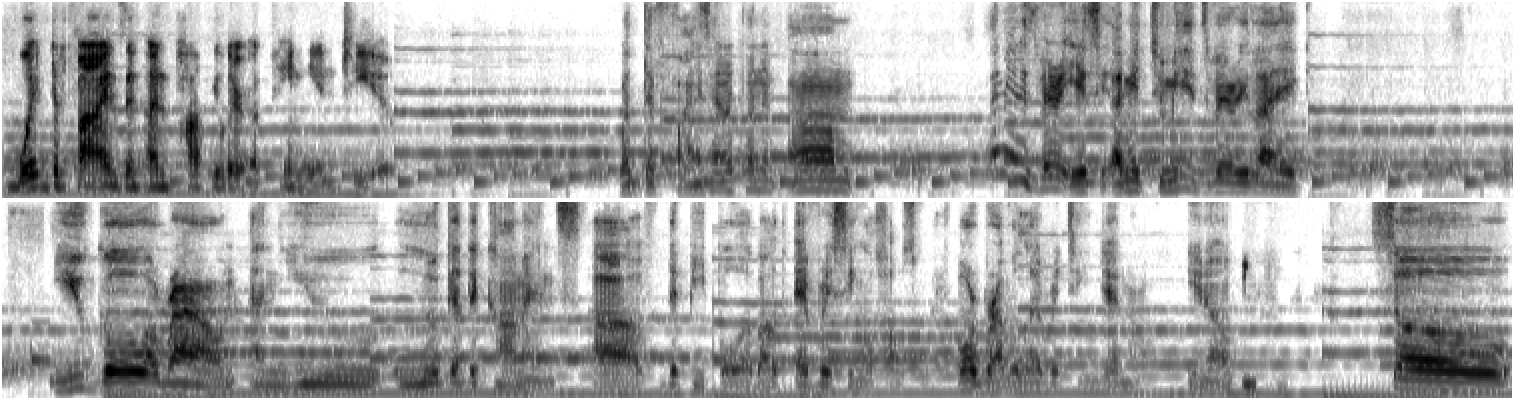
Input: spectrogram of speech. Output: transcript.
what defines an unpopular opinion to you? what defines an opponent? Um, I mean, it's very easy. I mean, to me, it's very like you go around and you look at the comments of the people about every single housewife or Bravo celebrity in general, you know? Mm-hmm. So,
